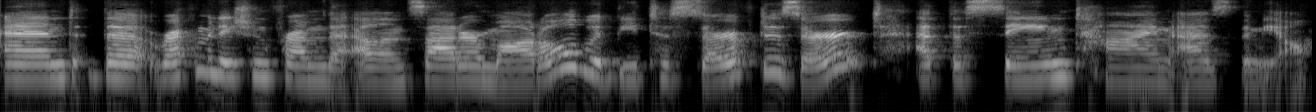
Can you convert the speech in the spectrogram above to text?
And the recommendation from the Ellyn Satter model would be to serve dessert at the same time as the meal.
